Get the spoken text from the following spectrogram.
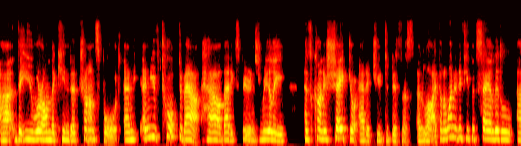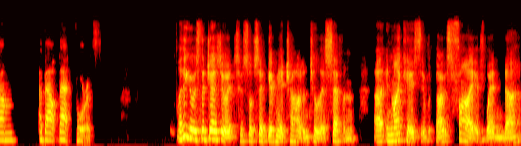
uh, that you were on the Kindertransport and, and you've talked about how that experience really has kind of shaped your attitude to business and life. And I wondered if you could say a little um, about that for us. I think it was the Jesuits who sort of said, give me a child until they're seven. Uh, in my case, it, I was five when uh,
